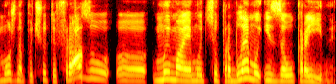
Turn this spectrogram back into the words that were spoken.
можна почути фразу е, Ми маємо цю проблему із-за України.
